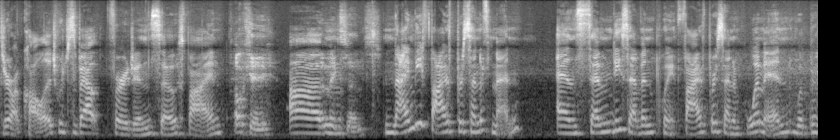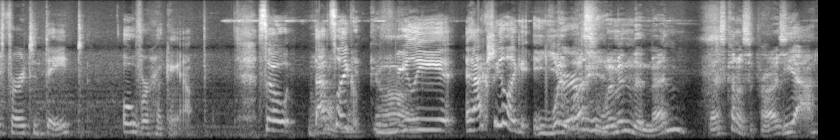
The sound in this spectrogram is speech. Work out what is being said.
throughout college, which is about virgins, so it's fine. Okay, Um, that makes sense. 95% of men and 77.5% of women would prefer to date over hooking up. So that's Oh like really, and actually like Wait, less women than men? That's kind of surprising. yeah,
